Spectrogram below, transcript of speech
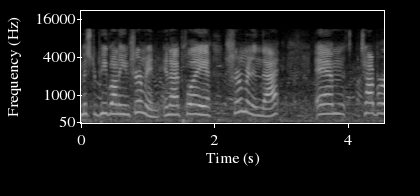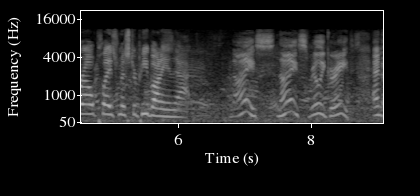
Mr. Peabody and Sherman, and I play Sherman in that, and Ty Burrell plays Mr. Peabody in that. Nice, nice, really great. And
